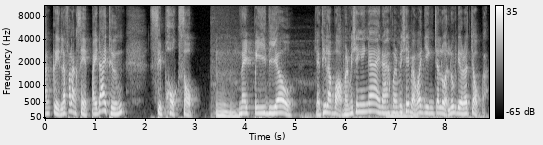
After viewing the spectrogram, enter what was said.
อังกฤษและฝรั่งเศสไปได้ถึง 16 ศพอืมในปีเดียว อย่างที่เราบอกมันไม่ใช่ง่ายๆนะ มันไม่ใช่แบบว่ายิงจรวดลูกเดียวแล้วจบอะ่ะ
